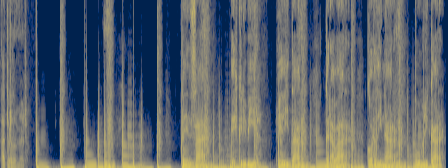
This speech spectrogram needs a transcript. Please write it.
a perdonar. Pensar, escribir, editar, grabar, coordinar, publicar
